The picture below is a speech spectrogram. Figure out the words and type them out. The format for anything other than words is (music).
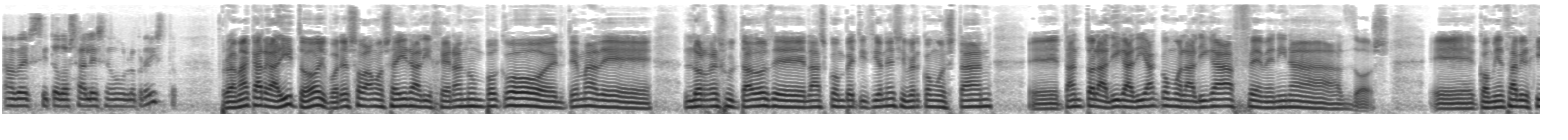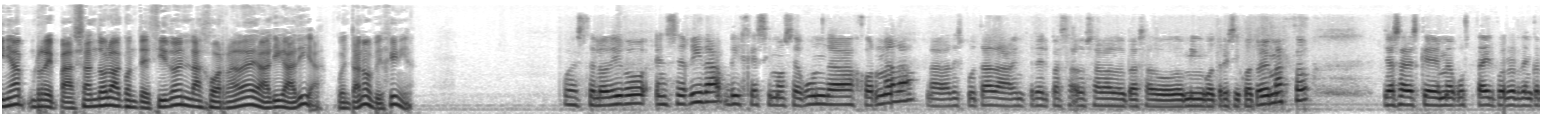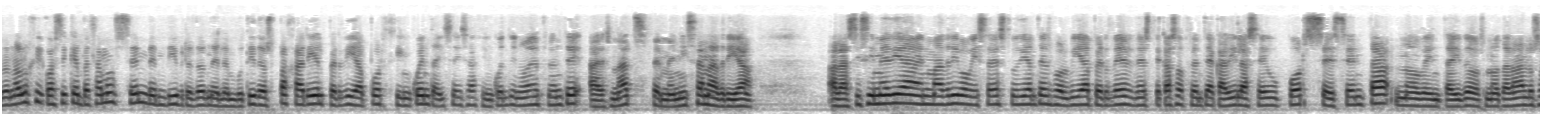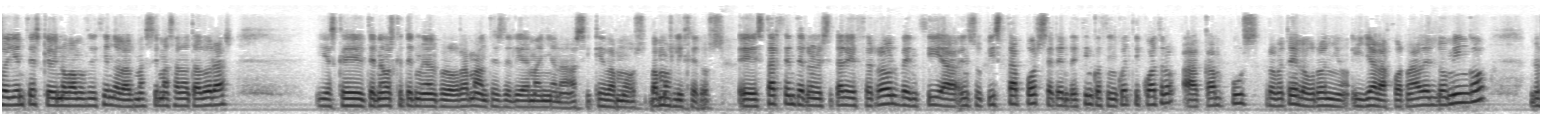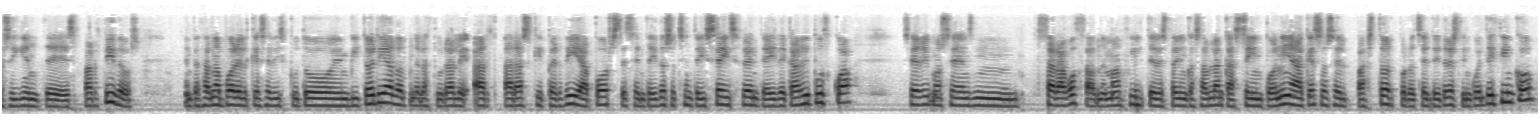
a ver si todo sale según lo previsto. Programa cargadito y por eso vamos a ir aligerando un poco el tema de los resultados de las competiciones y ver cómo están eh, tanto la Liga Día como la Liga Femenina 2. Eh, comienza Virginia repasando lo acontecido en la jornada de la Liga Día. Cuéntanos, Virginia. Pues te lo digo enseguida, vigésimo segunda jornada, la disputada entre el pasado sábado y el pasado domingo 3 y 4 de marzo. Ya sabes que me gusta ir por orden cronológico, así que empezamos en Benvibre, donde el embutidos Pajariel perdía por 56 a 59 frente a Snatch Femení San Adrià. A las seis y media en Madrid, Movistar Estudiantes volvía a perder, en este caso frente a Cadila Seu, por 60-92. Notarán los oyentes que hoy no vamos diciendo las máximas anotadoras y es que tenemos que terminar el programa antes del día de mañana, así que vamos, vamos ligeros. Eh, Star Center Universitario de Ferrol vencía en su pista por 75-54 a Campus Promete de Logroño y ya la jornada del domingo los siguientes partidos. Empezando por el que se disputó en Vitoria, donde el Azturale Art Araski perdía por 62-86 frente a IDK Guipúzcoa. Seguimos en Zaragoza, donde Manfield del Estadio en Casablanca se imponía a Quesos el Pastor por 83-55.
